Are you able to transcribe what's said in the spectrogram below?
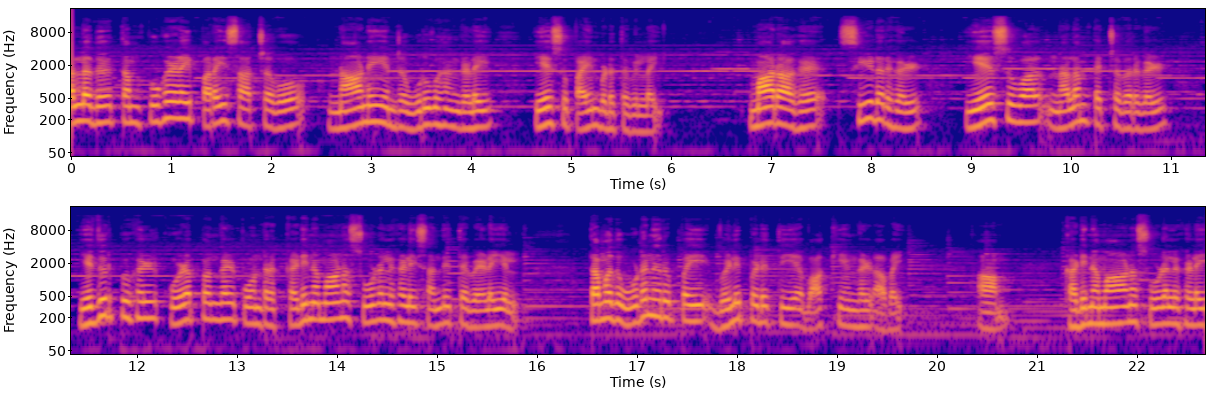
அல்லது தம் புகழை பறைசாற்றவோ நானே என்ற உருவகங்களை இயேசு பயன்படுத்தவில்லை. மாறாக சீடர்கள் இயேசுவால் நலம் பெற்றவர்கள் எதிர்ப்புகள் குழப்பங்கள் போன்ற கடினமான சூழல்களை சந்தித்த வேளையில் தமது உடனிருப்பை வெளிப்படுத்திய வாக்கியங்கள் அவை. ஆம் கடினமான சூழல்களை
